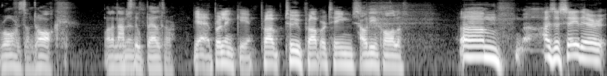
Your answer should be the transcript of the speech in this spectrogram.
Rovers Dundalk, what an absolute belter. Yeah, brilliant game. Pro- two proper teams. How do you call it? as I say there,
